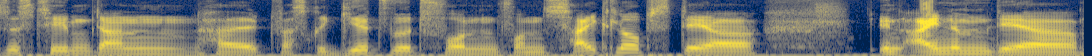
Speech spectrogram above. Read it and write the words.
System dann halt, was regiert wird von, von Cyclops, der in einem der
